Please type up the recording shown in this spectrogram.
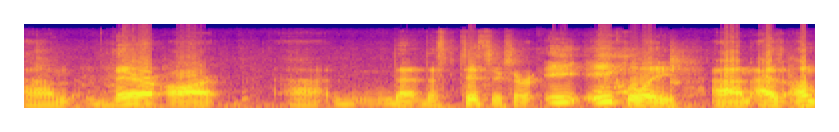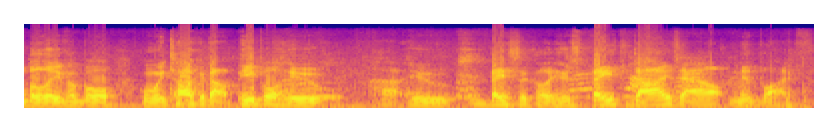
um, there are uh, the, the statistics are e- equally um, as unbelievable when we talk about people who uh, who basically whose faith dies out midlife.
